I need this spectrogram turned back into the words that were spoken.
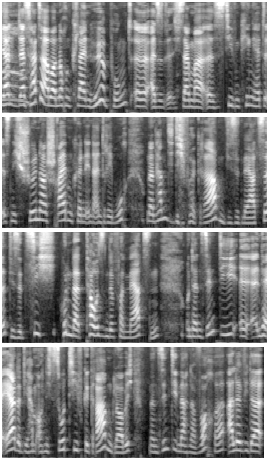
Ja, das hatte aber noch einen kleinen Höhepunkt. Äh, Also ich sag mal, äh, Stephen King hätte es nicht schöner schreiben können in ein Drehbuch. Und dann haben die die vergraben, diese Nerze, diese zig Hunderttausende von Nerzen. Und dann sind die äh, in der Erde, die haben auch nicht so tief gegraben, glaube ich. Und dann sind die nach einer Woche alle wieder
